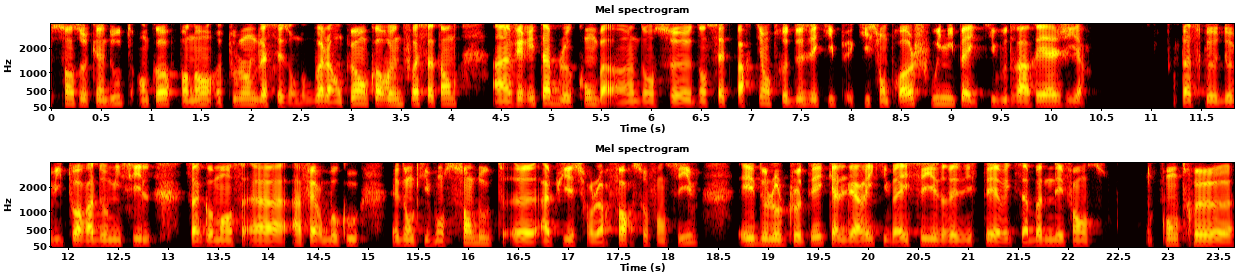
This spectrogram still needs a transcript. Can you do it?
sans aucun doute encore pendant tout le long de la saison. Donc voilà, on peut encore une fois s'attendre à un véritable combat hein, dans, ce, dans cette partie entre deux équipes qui sont proches. Winnipeg qui voudra réagir parce que deux victoires à domicile, ça commence à, faire beaucoup, et donc ils vont sans doute euh, appuyer sur leur force offensive. Et de l'autre côté, Calgary qui va essayer de résister avec sa bonne défense contre, euh,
